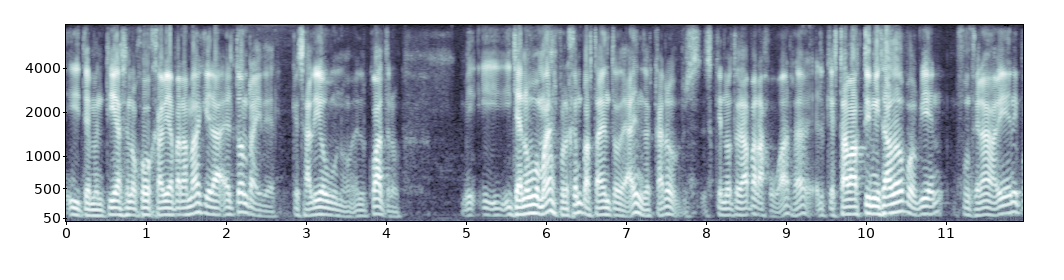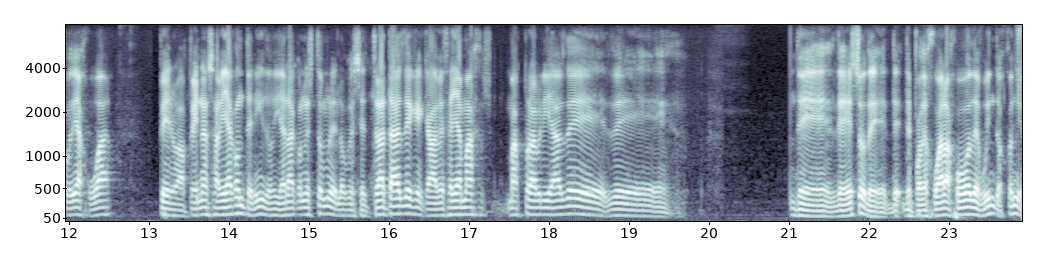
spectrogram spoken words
y te mentías en los juegos que había para más, que era el Tomb Raider, que salió uno, el 4 y, ya no hubo más, por ejemplo, hasta dentro de años. Entonces, claro, pues, es que no te da para jugar, ¿sabes? El que estaba optimizado, pues bien, funcionaba bien y podía jugar, pero apenas había contenido. Y ahora con esto, hombre, lo que se trata es de que cada vez haya más, más probabilidades de, de, de, eso, de, de, poder jugar a juegos de Windows, coño.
